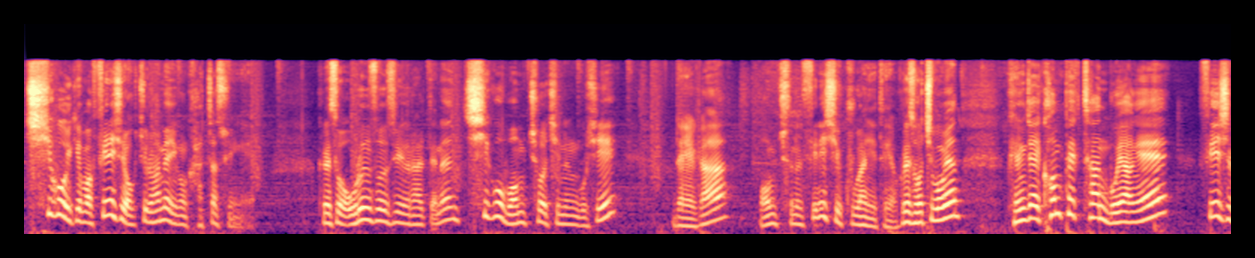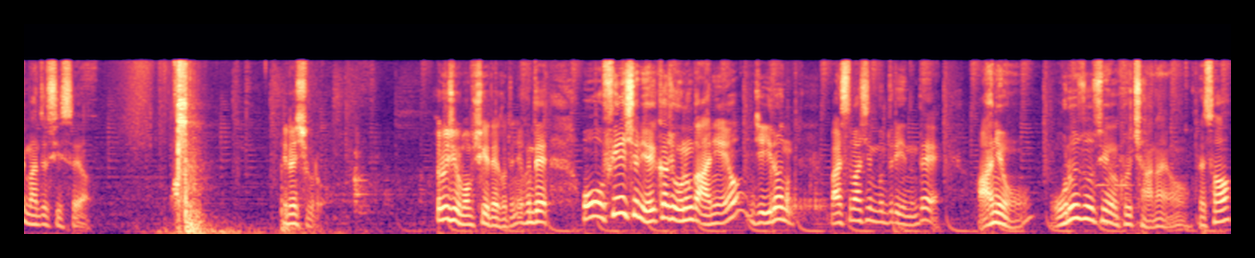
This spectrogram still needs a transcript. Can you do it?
치고 이렇게 막 피니시를 억지로 하면 이건 가짜 스윙이에요. 그래서 오른손 스윙을 할 때는 치고 멈춰지는 곳이 내가 멈추는 피니시 구간이 돼요. 그래서 어찌 보면 굉장히 compact한 모양의 피니시를 만들 수 있어요. 이런 식으로. 이런 식으로 멈추게 되거든요. 근데 오 피니시는 여기까지 오는 거 아니에요? 이제 이런 말씀하시는 분들이 있는데 아니요. 오른손 스윙은 그렇지 않아요. 그래서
